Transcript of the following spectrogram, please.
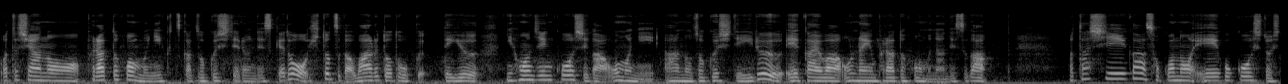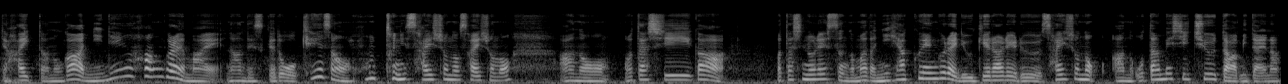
私あのプラットフォームにいくつか属してるんですけど一つがワールドトークっていう日本人講師が主にあの属している英会話オンラインプラットフォームなんですが私がそこの英語講師として入ったのが2年半ぐらい前なんですけど K さんは本当に最初の最初のあの私が私のレッスンがまだ200円ぐらいで受けられる最初のあのお試しチューターみたいな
